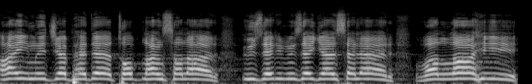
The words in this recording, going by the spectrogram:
aynı cephede toplansalar, üzerimize gelseler, vallahi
